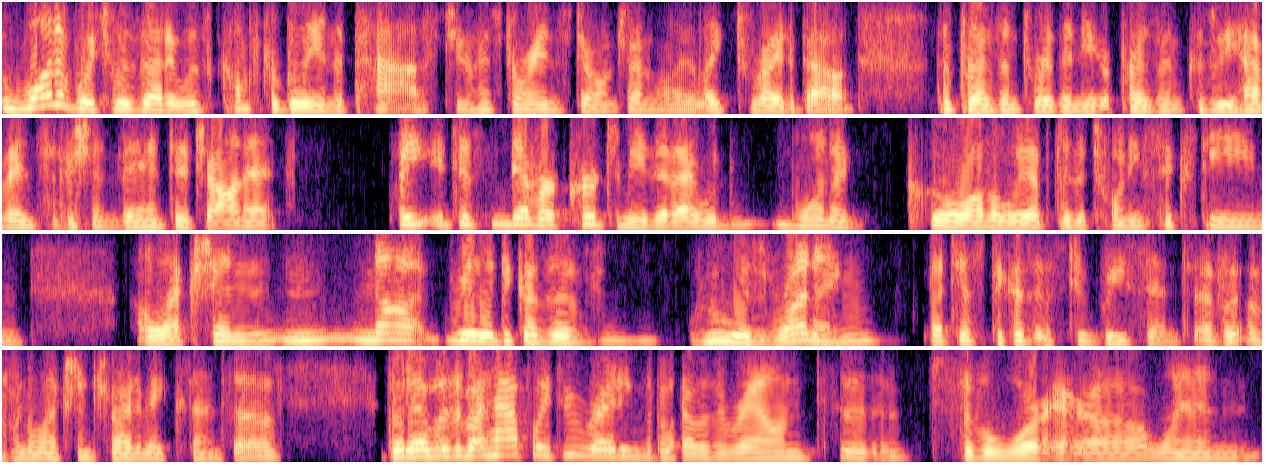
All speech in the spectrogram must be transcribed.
one of which was that it was comfortably in the past you know historians don't generally like to write about the present or the near present because we have insufficient vantage on it I, it just never occurred to me that i would want to go all the way up to the 2016 election not really because of who was running but just because it's too recent of, of an election to try to make sense of but I was about halfway through writing the book. I was around the Civil War era when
